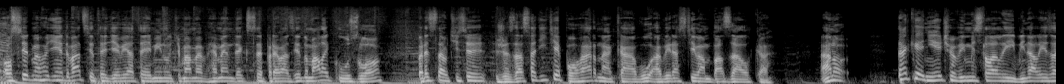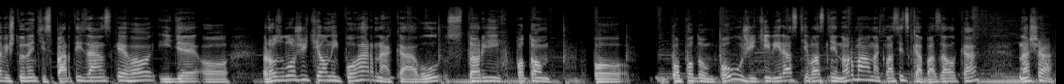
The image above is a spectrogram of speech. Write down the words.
O 7 hodine 29. minúte máme v Hemendexe pre vás jedno malé kúzlo. Predstavte si, že zasadíte pohár na kávu a vyrastie vám bazálka. Áno, také niečo vymysleli vynaliezaví študenti z Partizánskeho. Ide o rozložiteľný pohár na kávu, z ktorých potom po, po potom použití vyrastie vlastne normálna klasická bazálka, naša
